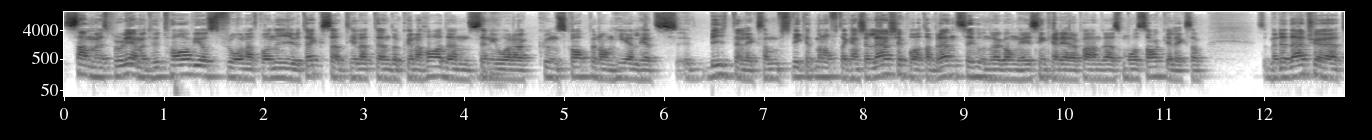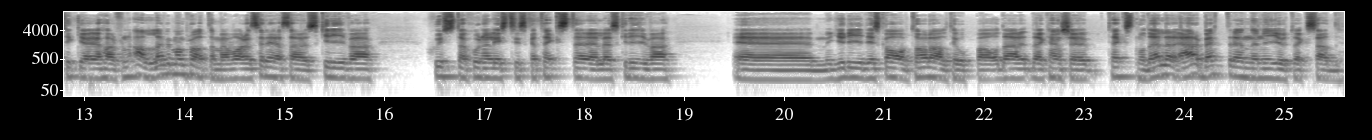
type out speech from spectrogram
samhällsproblemet, hur tar vi oss från att vara nyutexad till att ändå kunna ha den seniora kunskapen om helhetsbiten, liksom, vilket man ofta kanske lär sig på att ha bränt sig hundra gånger i sin karriär på andra små saker. Liksom. Så, men det där tror jag, tycker jag hör från alla man pratar med, vare sig det är så här, skriva schyssta journalistiska texter eller skriva eh, juridiska avtal och alltihopa och där, där kanske textmodeller är bättre än en nyutexad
